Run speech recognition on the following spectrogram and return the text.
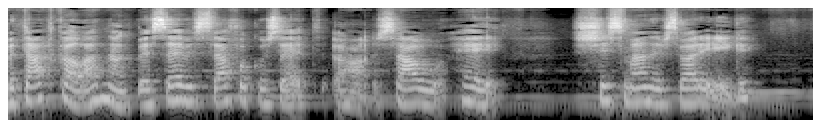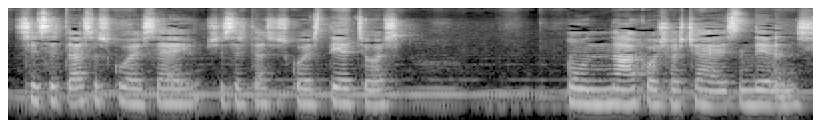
bet atkal atnākt pie sevis, safokusēt uh, savu, hei, šis man ir svarīgi, šis ir tas, uz ko es eju, šis ir tas, uz ko es tiecos. Un nākošās 40 dienas,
